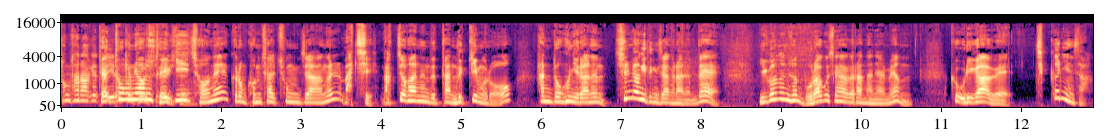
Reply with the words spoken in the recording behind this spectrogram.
청산하겠다 대통령 되기 있어요. 전에 그럼 검찰총장을 마치 낙점하는 듯한 느낌으로 한동훈이라는 실명이 등장을 하는데 이거는 전 뭐라고 생각을 하냐면 그 우리가 왜 측근 인사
